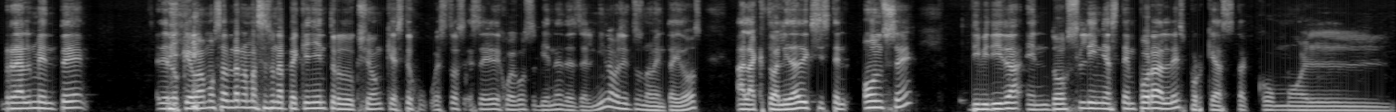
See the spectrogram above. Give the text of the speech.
realmente de lo que vamos a hablar nada más es una pequeña introducción que este, esta serie de juegos viene desde el 1992. A la actualidad existen 11, dividida en dos líneas temporales, porque hasta como el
